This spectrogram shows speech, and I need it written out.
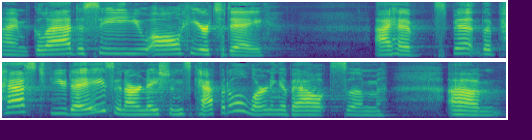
I'm glad to see you all here today. I have spent the past few days in our nation's capital learning about some, um,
